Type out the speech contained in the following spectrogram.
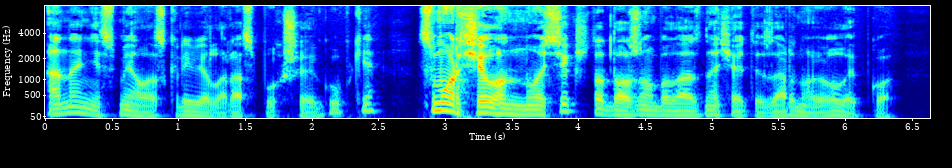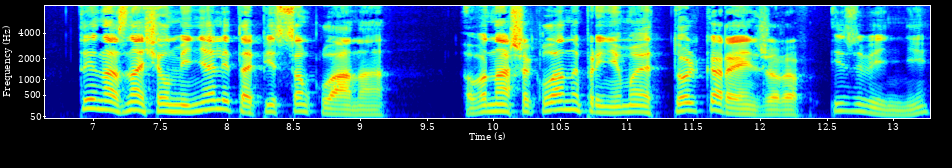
Она не смело скривила распухшие губки, сморщила носик, что должно было означать озорную улыбку. Ты назначил меня летописцем клана. В наши кланы принимают только рейнджеров. Извини.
